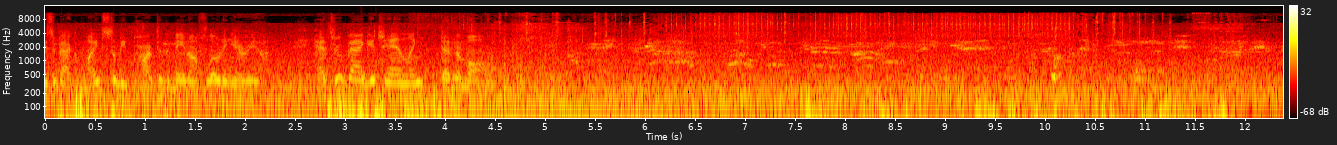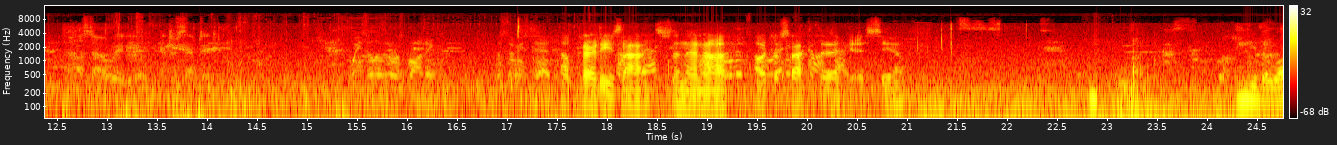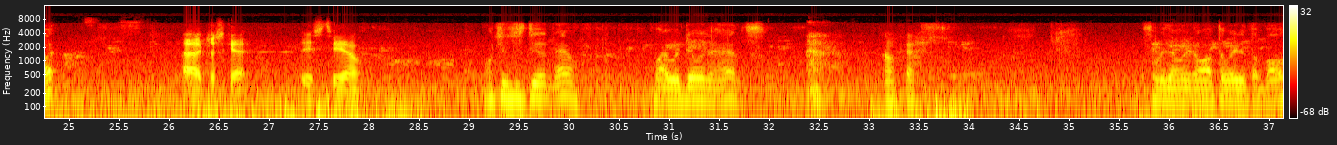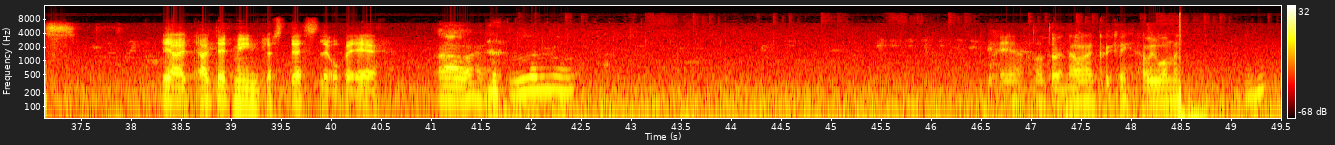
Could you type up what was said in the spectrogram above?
Razorback might still be parked in the main offloading area. Head through baggage handling, then the mall. Hostile radio intercepted. Weasel isn't responding. Assume he's dead. I'll clear these acts and then uh, I'll just have to get a CO. You need a what? Uh, just get his TO. Why don't you just do it now? While we're doing the ads. Okay. So then we don't have to wait at the boss. Yeah, I, I did mean just this little bit here. Oh, okay. Let me know. Yeah, I'll do it now then quickly. Happy woman. Mm-hmm.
